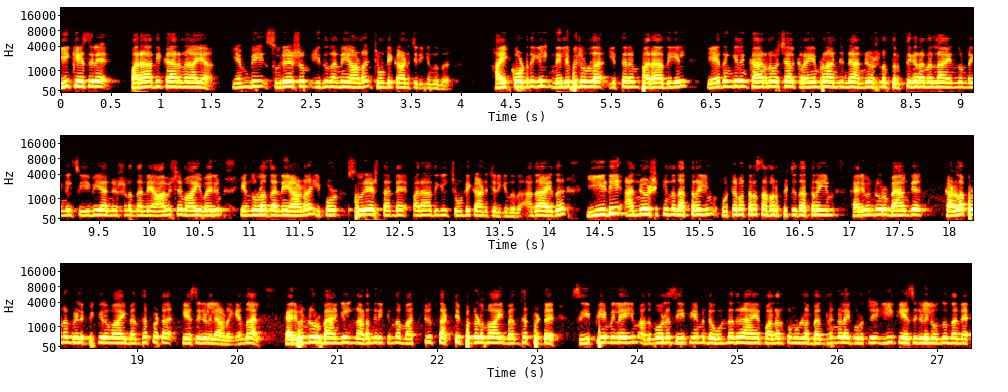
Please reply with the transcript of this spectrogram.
ഈ കേസിലെ പരാതിക്കാരനായ എം ബി സുരേഷും ഇത് തന്നെയാണ് ചൂണ്ടിക്കാണിച്ചിരിക്കുന്നത്. ഹൈക്കോടതിയിൽ നിലവിലുള്ള ഇത്തരം പരാതിയിൽ ഏതെങ്കിലും കാരണവശാൽ ക്രൈംബ്രാഞ്ചിന്റെ അന്വേഷണം തൃപ്തികരമല്ല എന്നുണ്ടെങ്കിൽ സി അന്വേഷണം തന്നെ ആവശ്യമായി വരും എന്നുള്ളത് തന്നെയാണ് ഇപ്പോൾ സുരേഷ് തന്റെ പരാതിയിൽ ചൂണ്ടിക്കാണിച്ചിരിക്കുന്നത്. അതായത് ഇ ഡി അന്വേഷിക്കുന്നത് അത്രയും കുറ്റപത്രം സമർപ്പിച്ചത് അത്രയും കരുവന്നൂർ ബാങ്ക് കള്ളപ്പണം വെളുപ്പിക്കലുമായി ബന്ധപ്പെട്ട കേസുകളിലാണ്. എന്നാൽ കരുവന്നൂർ ബാങ്കിൽ നടന്നിരിക്കുന്ന മറ്റു തട്ടിപ്പുകളുമായി ബന്ധപ്പെട്ട് സി പി എമ്മിലെയും അതുപോലെ സി പി എമ്മിന്റെ ഉന്നതരായ പലർക്കുമുള്ള ബന്ധങ്ങളെ കുറിച്ച് ഈ കേസുകളിൽ ഒന്നും തന്നെ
